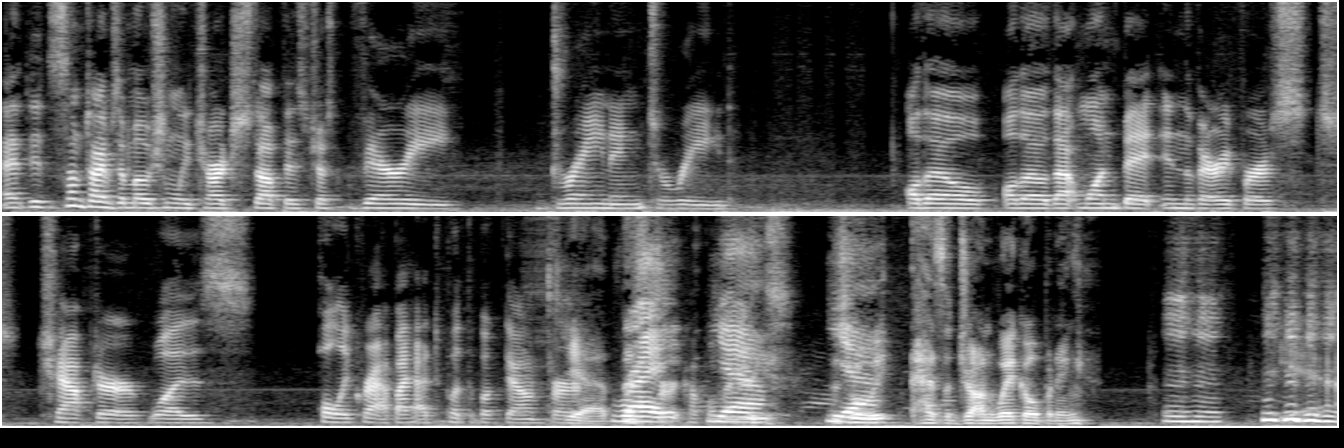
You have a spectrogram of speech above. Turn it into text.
and it's sometimes emotionally charged stuff is just very draining to read. Although, although that one bit in the very first chapter was, holy crap! I had to put the book down for Yeah, this, Right. for a couple Yeah. minutes. this Yeah. movie has a John Wick opening. Mm-hmm. Yeah.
